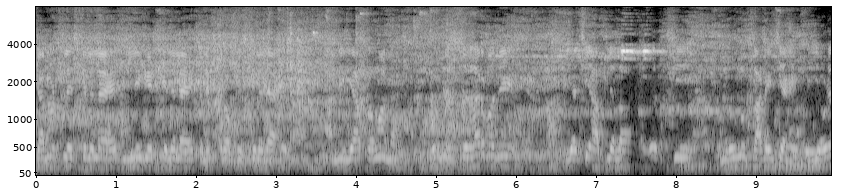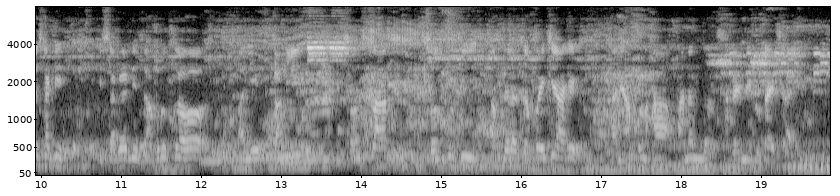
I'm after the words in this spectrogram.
कॅनॉट प्लेस केलेलं आहे दिल्ली गेट केलेलं आहे कलेक्टर ऑफिस केलेलं आहे. आणि याप्रमाणे पूर्ण शहरमध्ये याची आपल्याला रथची मिरवणूक काढायची आहे. ते एवढ्यासाठी की सगळ्यांनी जागरूक व्हावं आणि एक चांगली संस्कार संस्कृती आपल्याला जपायची आहे आणि आपण हा आनंद सगळ्यांनी लुटायचा आहे.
